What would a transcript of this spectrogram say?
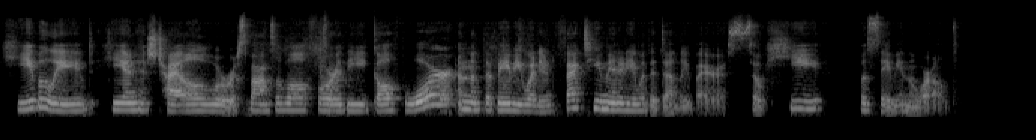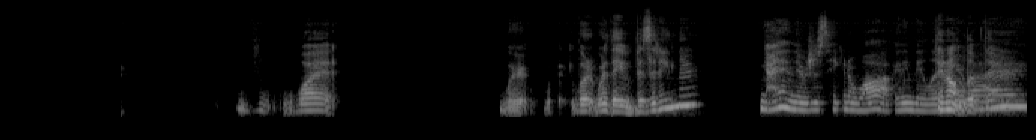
He believed he and his child were responsible for the Gulf War and that the baby would infect humanity with a deadly virus. So he was saving the world. what? Where? What were they visiting there? I think they were just taking a walk. I think they live. They don't live there?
